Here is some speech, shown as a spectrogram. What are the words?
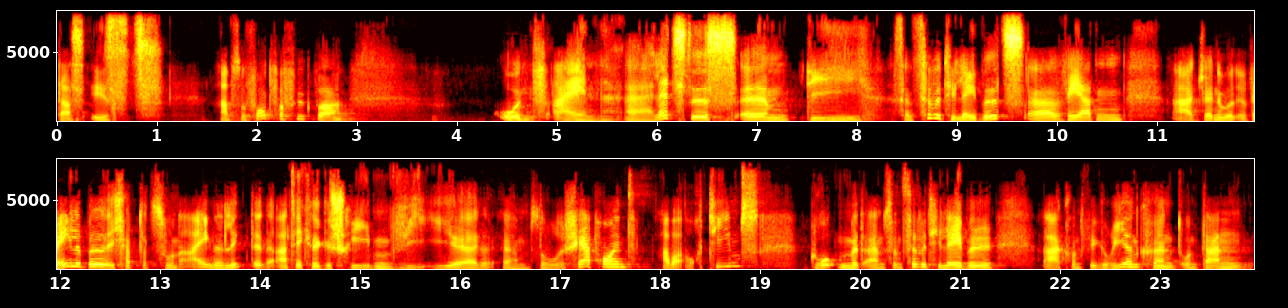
Das ist ab sofort verfügbar. Und ein äh, letztes, ähm, die Sensitivity Labels äh, werden äh, general available. Ich habe dazu einen eigenen LinkedIn-Artikel geschrieben, wie ihr ähm, sowohl SharePoint, aber auch Teams, Gruppen mit einem Sensitivity-Label äh, konfigurieren könnt und dann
